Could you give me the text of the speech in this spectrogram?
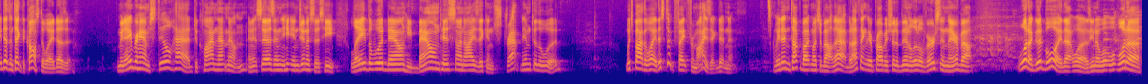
it doesn't take the cost away, does it? I mean, Abraham still had to climb that mountain, and it says in, in Genesis, he laid the wood down, he bound his son Isaac, and strapped him to the wood. Which, by the way, this took faith from Isaac, didn't it? We didn't talk about much about that, but I think there probably should have been a little verse in there about what a good boy that was. You know, what, what a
